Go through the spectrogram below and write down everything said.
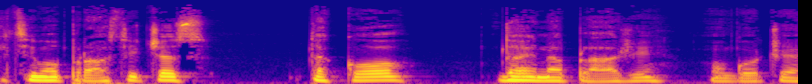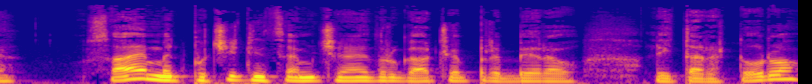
recimo, prosti čas tako, da je na plaži, mogoče vsaj med počitnicami, če ne drugače, prebiral literaturo,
